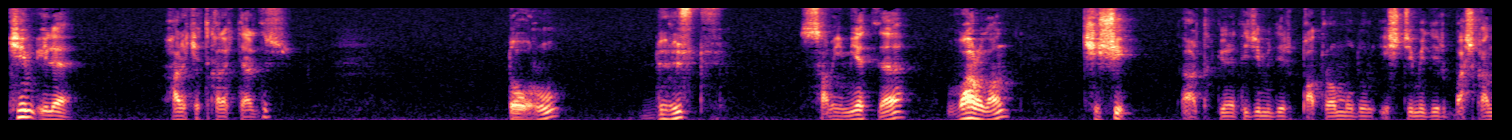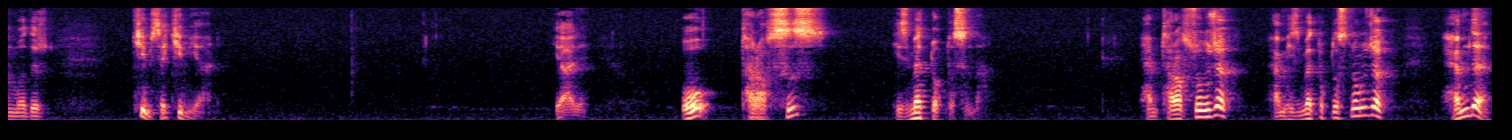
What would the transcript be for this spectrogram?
kim ile hareket karakterdir? Doğru, dürüst, samimiyetle var olan kişi artık yönetici midir, patron mudur, işçi midir, başkan mıdır? Kimse kim yani? Yani o tarafsız hizmet noktasında. Hem tarafsız olacak, hem hizmet noktasında olacak, hem de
